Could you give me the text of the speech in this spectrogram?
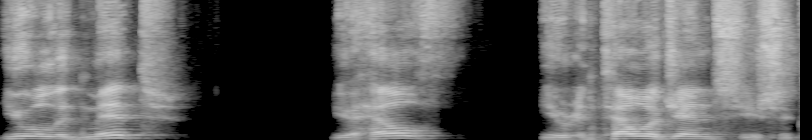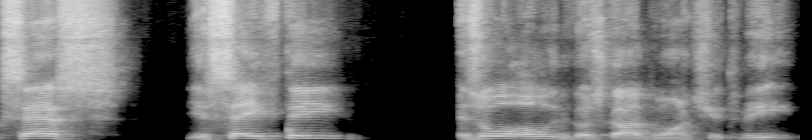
you will admit your health, your intelligence, your success, your safety is all only because God wants you to be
